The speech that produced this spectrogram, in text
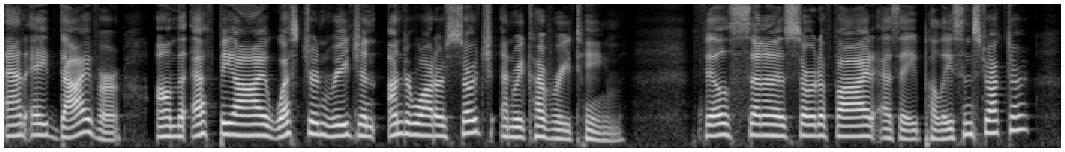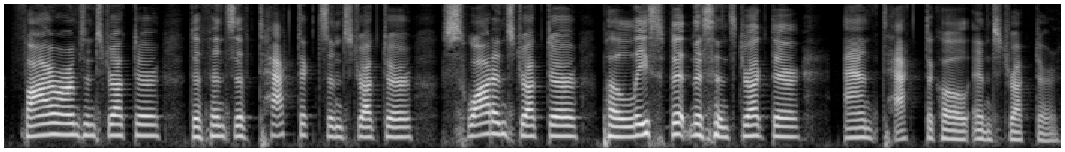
and a diver on the FBI Western Region Underwater Search and Recovery Team. Phil Sena is certified as a police instructor, firearms instructor, defensive tactics instructor, SWAT instructor, police fitness instructor, and tactical instructor.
